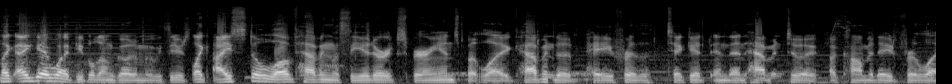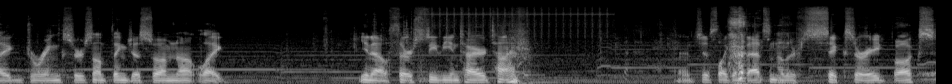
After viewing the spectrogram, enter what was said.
Like, I get why people don't go to movie theaters. Like, I still love having the theater experience, but like having to pay for the ticket and then having to accommodate for like drinks or something just so I'm not like, you know, thirsty the entire time. It's just like if that's another six or eight bucks.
